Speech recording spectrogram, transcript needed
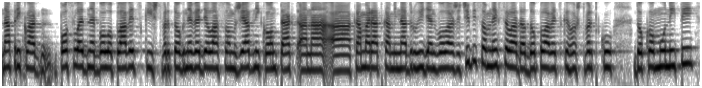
napríklad posledné bolo plavecký štvrtok, nevedela som žiadny kontakt a, na, a kamarátka mi na druhý deň volá, že či by som nechcela dať do plaveckého štvrtku do komunity,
